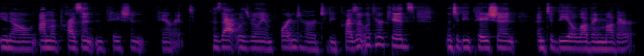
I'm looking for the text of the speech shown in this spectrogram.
you know, I'm a present and patient parent because that was really important to her to be present with her kids and to be patient and to be a loving mother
